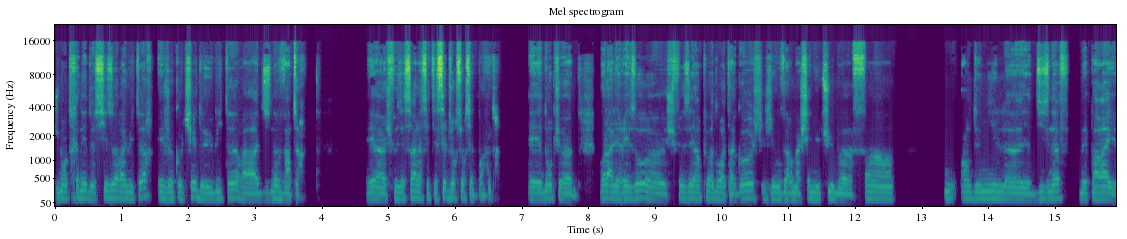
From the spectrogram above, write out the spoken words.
Je m'entraînais de 6 heures à 8 heures et je coachais de 8 heures à 19, 20 heures. Et euh, je faisais ça, là, c'était 7 jours sur 7 par contre. Et donc, voilà, les réseaux, je faisais un peu à droite, à gauche. J'ai ouvert ma chaîne YouTube fin en 2019, mais pareil,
